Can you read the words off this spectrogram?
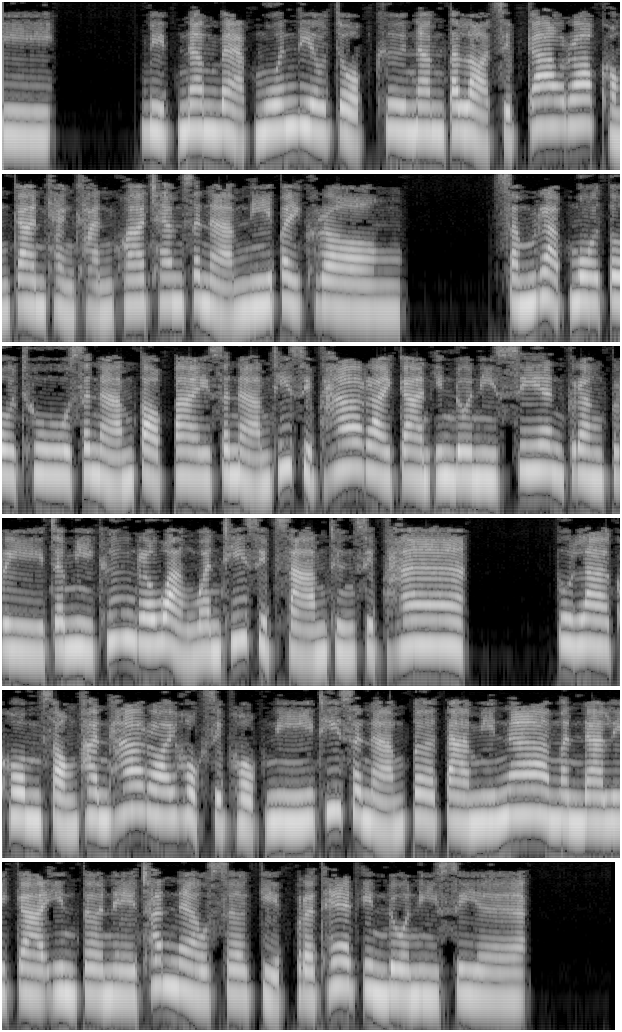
บิดนำแบบม้วนเดียวจบคือนำตลอด 19 รอบของการแข่งขันคว้าแชมป์สนามนี้ไปครอง สำหรับโมโตทูสนามต่อไปสนามที่ 15 รายการอินโดนีเซียนกรังปรีจะมีขึ้นระหว่างวันที่ 13 ถึง 15 ตุลาคม 2566 นี้ที่สนามเปอร์ตามินามันดาลิกาอินเตอร์เนชั่นแนลเซอร์กิตประเทศอินโดนีเซีย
